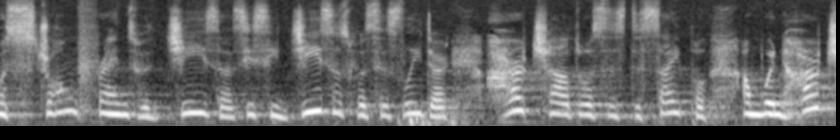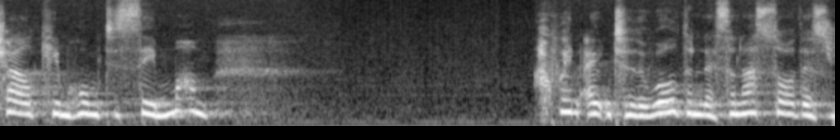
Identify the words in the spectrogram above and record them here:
was strong friends with Jesus. You see, Jesus was his leader, her child was his disciple. And when her child came home to say, Mom, I went out into the wilderness and I saw this,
